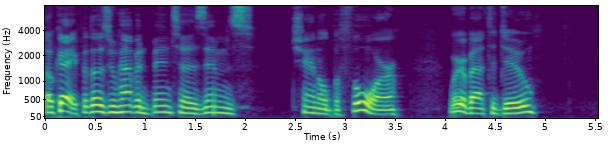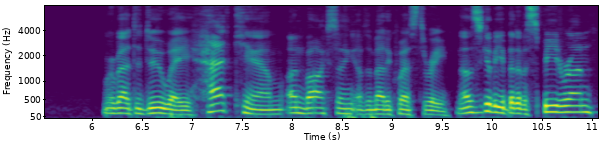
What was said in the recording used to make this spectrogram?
Okay, for those who haven't been to Zim's channel before, we're about to do we're about to do a hat cam unboxing of the MetaQuest 3. Now this is going to be a bit of a speed run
